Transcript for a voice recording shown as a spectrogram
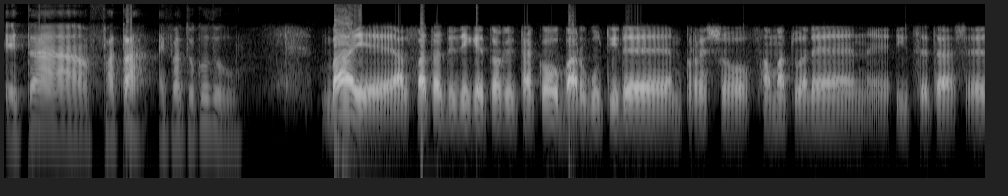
eta fata aipatuko dugu. Bai, e, alfatatetik etorritako bargutire preso famatuaren e, hitzetaz, ez?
